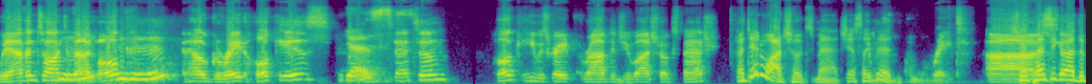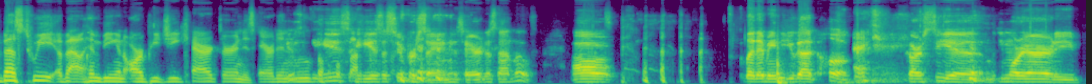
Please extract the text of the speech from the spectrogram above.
We haven't talked Mhm, about Hook mhm. and how great Hook is. Yes. Sent him Hook. He was great. Rob, did you watch Hook's match? I did watch Hook's match. Yes, I It was did. Great. Uh, Serpentico had the best tweet about him being an RPG character and his hair didn't He's, move. the whole he's, he is a Super Saiyan. His hair does not move. Oh, but I mean, you got Hook, Garcia, Lee Moriarty,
